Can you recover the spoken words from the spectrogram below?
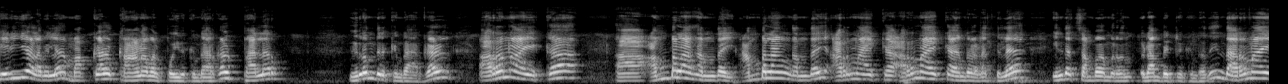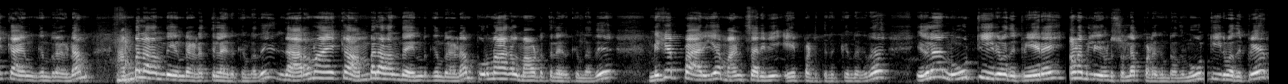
பெரிய அளவில் மக்கள் காணாமல் போயிருக்கின்றார்கள். பலர் இறந்திருக்கின்றார்கள். அரணாயக்கா அம்பலாங்கந்தை அம்பலாங்கந்தை அரநாயக்கா அரநாயக்கா என்ற இடத்துல இந்த சம்பவம் இடம் இடம்பெற்றிருக்கின்றது. இந்த அரநாயக்கா என்கின்ற இடம் அம்பலகந்தை என்ற இடத்துல இருக்கின்றது. இந்த அரநாயக்கா அம்பலகந்தை என்கின்ற இடம் குருநாகல் மாவட்டத்தில் இருக்கின்றது. மிகப்பெரிய மண் சரிவை ஏற்படுத்தியிருக்கின்றது. இதில் நூற்றி இருபது பேரை காணவில்லை என்று சொல்லப்படுகின்றது. நூற்றி இருபது பேர்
